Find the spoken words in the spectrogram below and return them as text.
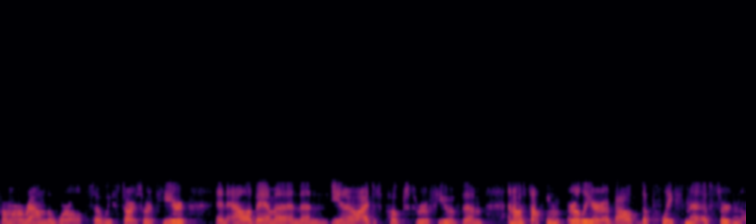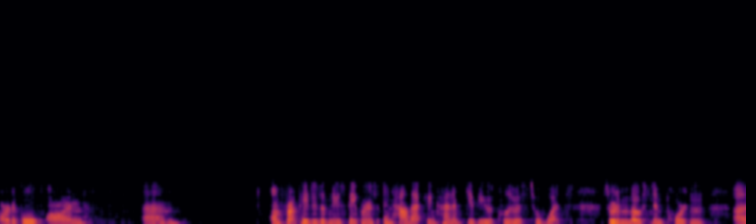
from around the world. So we start sort of here in Alabama, and then you know I just poked through a few of them. And I was talking earlier about the placement of certain articles on um, on front pages of newspapers and how that can kind of give you a clue as to what's sort of most important uh,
